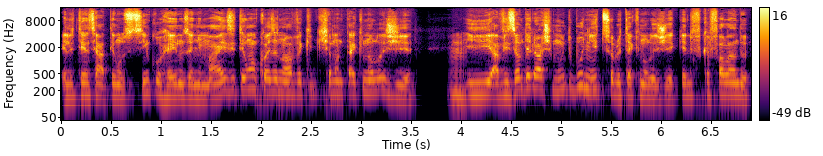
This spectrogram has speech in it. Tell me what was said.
Ele tem, assim, ah, tem os cinco reinos animais e tem uma coisa nova aqui que chama tecnologia. Hum. E a visão dele eu acho muito bonito sobre tecnologia, que ele fica falando.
